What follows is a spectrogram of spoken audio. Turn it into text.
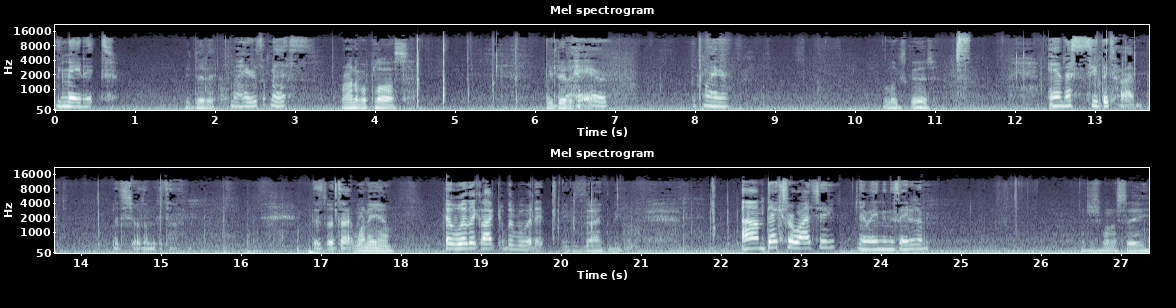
we made it. We did it. My hair is a mess. Round of applause. We did My it. hair. Look at my hair. It looks good. And let's see the time. Let's show them the time. This is what time. we 1 a.m. At 1 o'clock in the morning. Exactly. Um, thanks for watching. You have anything to say to them? I just want to say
